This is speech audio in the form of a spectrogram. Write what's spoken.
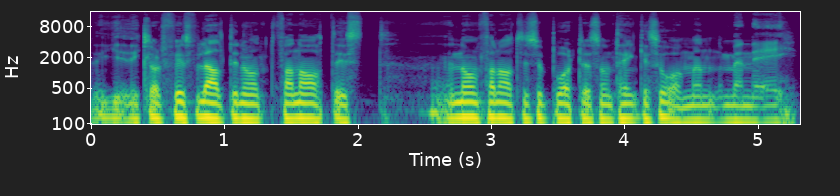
det är klart, det finns väl alltid något fanatiskt, någon fanatisk supporter som tänker så, men, men nej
